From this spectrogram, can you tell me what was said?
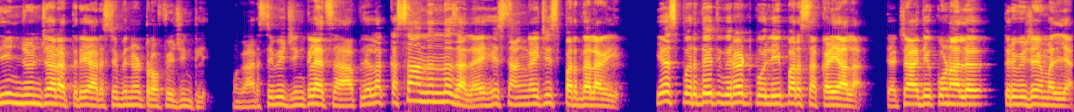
तीन जूनच्या रात्री आर सी बीनं ट्रॉफी जिंकली. मग आर सी बी जिंकल्याचा आपल्याला कसा आनंद झालाय हे सांगायची स्पर्धा लागली. या स्पर्धेत विराट कोहली पार सकाळी आला. त्याच्या आधी कोण आलं? तर विजय मल्ल्या.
